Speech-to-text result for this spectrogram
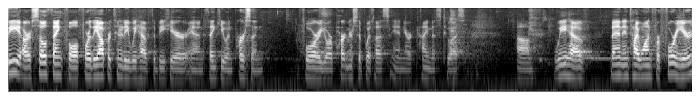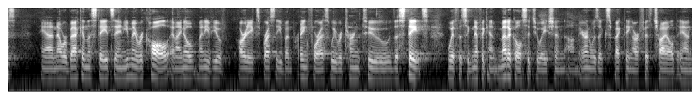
we are so thankful for the opportunity we have to be here, and thank you in person for your partnership with us and your kindness to us. Um, we have been in Taiwan for four years, and now we're back in the States. And you may recall, and I know many of you have already expressed that you've been praying for us, we returned to the States with a significant medical situation. Um, Erin was expecting our fifth child, and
